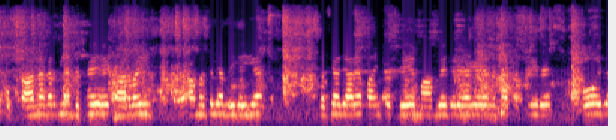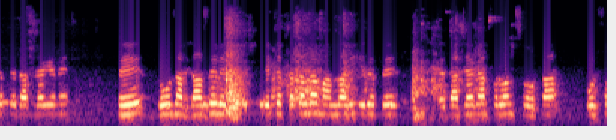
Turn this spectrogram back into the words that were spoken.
ਉਪਕਾਰ ਨਗਰ ਦੀਆਂ ਜਿੱਥੇ ਇਹ ਕਾਰਵਾਈ ਅ, ਅਮਲ 'ਚ ਲਿਆਂਦੀ ਗਈ ਹੈ। ਦੱਸਿਆ ਜਾ ਰਿਹਾ 5 ਤੋਂ 6 ਮਾਮਲੇ ਜਿਹੜੇ ਹੈਗੇ ਆ ਨਸ਼ਾ ਤਸਕਰੀ ਦੇ, ਉਹ ਇਹਦੇ ਉੱਤੇ ਦਰਜ ਹੈਗੇ ਨੇ। ਤੇ 2010 ਦੇ ਵਿੱਚ ਇੱਕ ਕਤਲ ਦਾ ਮਾਮਲਾ ਵੀ ਇਹਦੇ ਉੱਤੇ ਦਰਜ ਹੈਗਾ। ਕੁਲਵੰਤ ਸੋਤਾ ਉਰਫ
